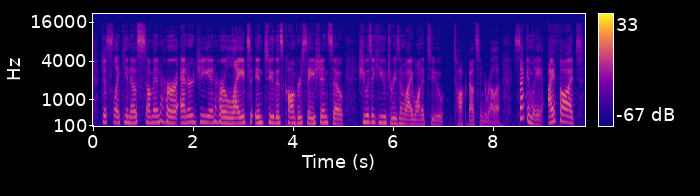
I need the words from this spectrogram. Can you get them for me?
just like you know summon her energy and her light into this conversation. So she was a huge reason why i wanted to talk about cinderella. Secondly i thought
